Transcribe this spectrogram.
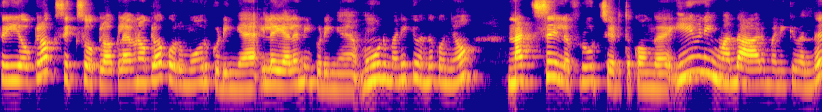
three o'clock six o'clock eleven o'clock ஒரு மோர் குடிங்க இல்லை இளநீ குடிங்க. மூணு மணிக்கு வந்து கொஞ்சம் நட்ஸு இல்லை ஃப்ரூட்ஸ் எடுத்துக்கோங்க. ஈவினிங் வந்து ஆறு மணிக்கு வந்து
